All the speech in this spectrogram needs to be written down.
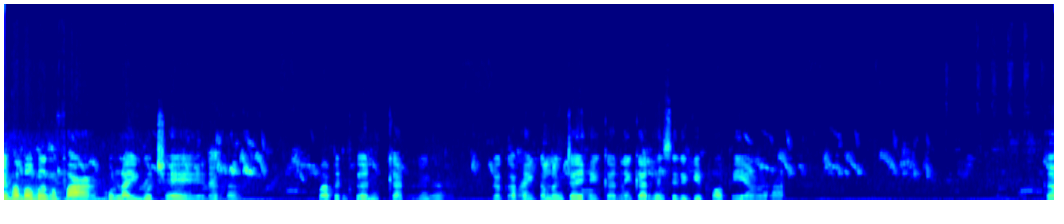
ดเข้ามาเบิ่งก็ฝากกดไลค์กดแชร์นะคะ มาเป็นเพื่อนกันนะคะ แล้วก็ให้กำลังใจให้กันในการเฮ็ดเศรษฐกิจพอเพียงนะคะก็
